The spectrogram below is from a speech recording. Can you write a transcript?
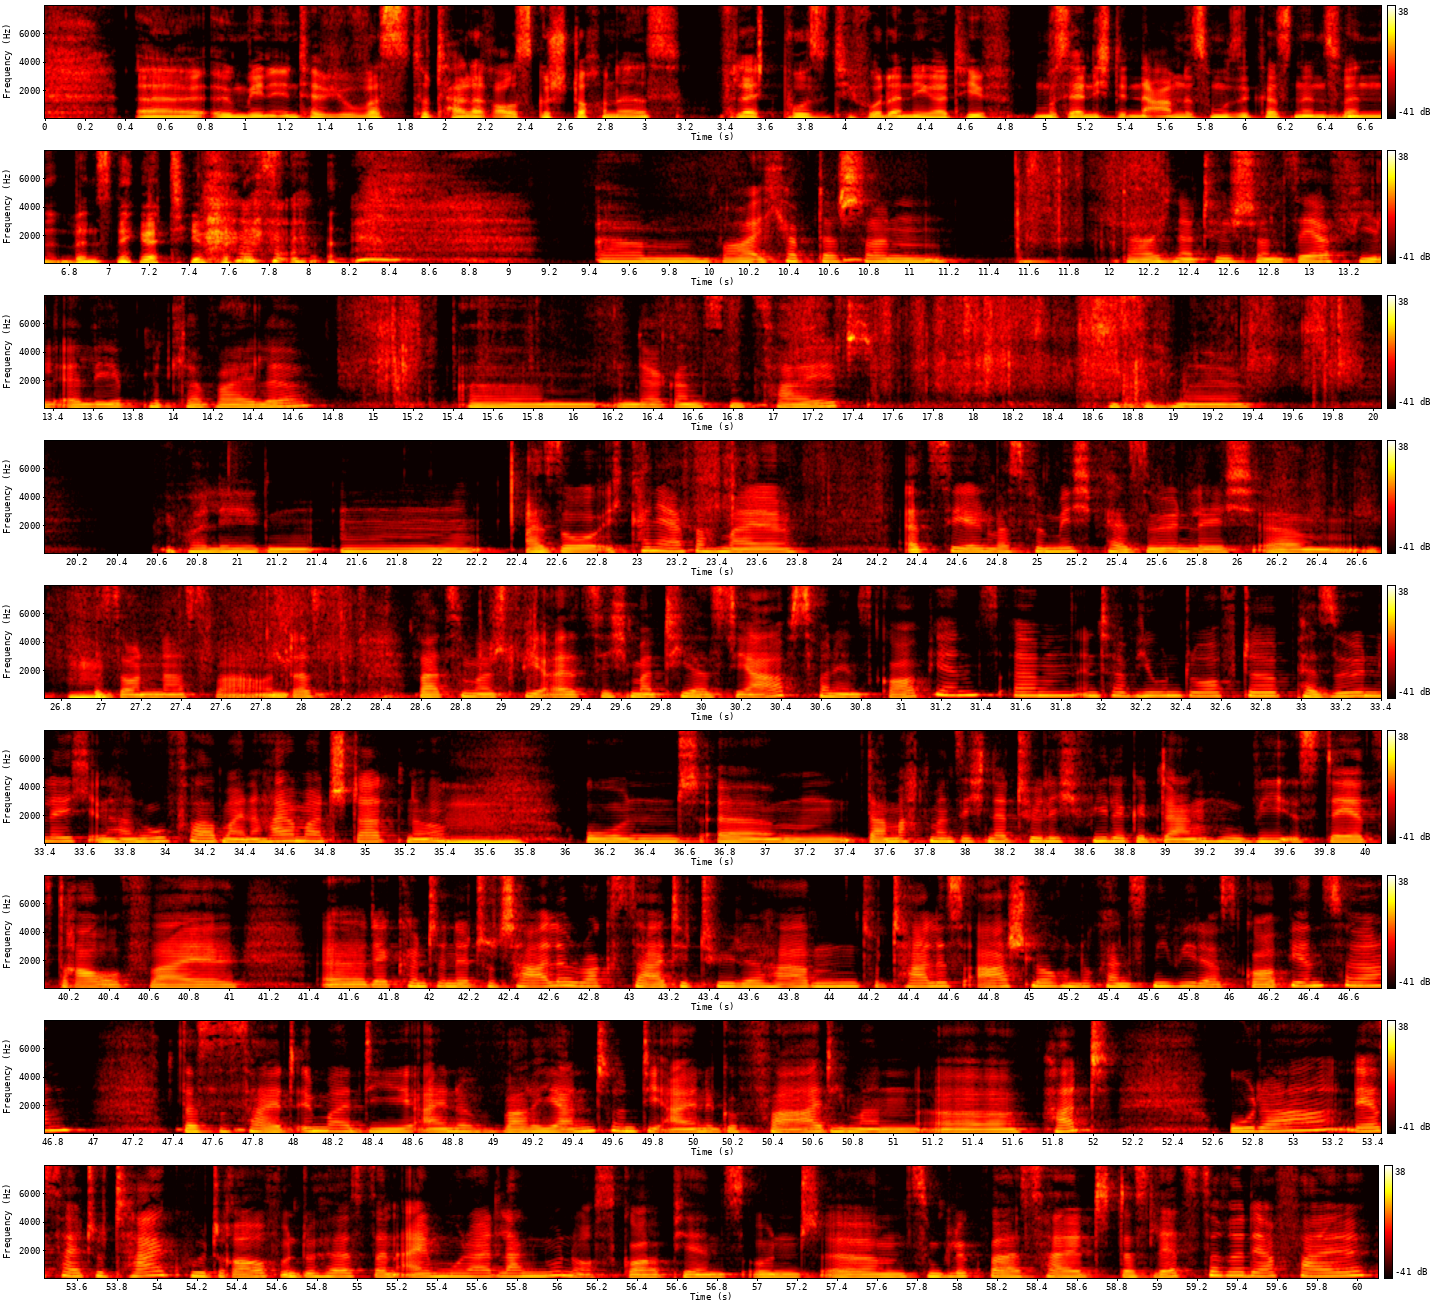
Äh, irgendwie ein Interview, was total herausgestochen ist, vielleicht positiv oder negativ. Muss ja nicht den Namen des Musikers nennen, mhm. wenn es negativ ist. ähm, boah, ich habe da schon da habe ich natürlich schon sehr viel erlebt mittlerweile ähm, in der ganzen Zeit. Muss ich mal überlegen. Mm, also ich kann ja einfach mal erzählen, was für mich persönlich ähm, mhm. besonders war. Und das war zum Beispiel, als ich Matthias Jabs von den Scorpions ähm, interviewen durfte, persönlich in Hannover, meine Heimatstadt. Ne? Mhm. Und ähm, da macht man sich natürlich viele Gedanken, wie ist der jetzt drauf? Weil äh, der könnte eine totale Rockstar-Attitüde haben, totales Arschloch und du kannst nie wieder Scorpions hören. Das ist halt immer die eine Variante und die eine Gefahr, die man äh, hat. Oder der ist halt total cool drauf und du hörst dann einen Monat lang nur noch Scorpions. Und ähm, zum Glück war es halt das Letztere der Fall.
